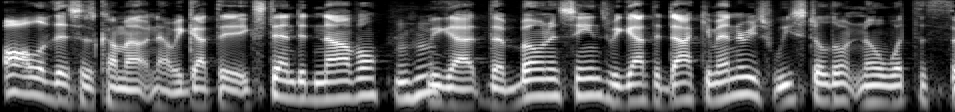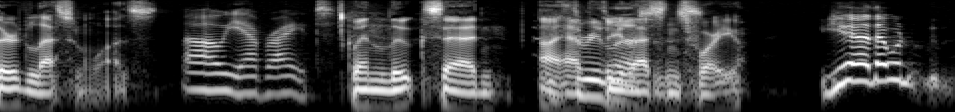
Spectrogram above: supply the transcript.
all of this has come out now. We got the extended novel, Mm-hmm. we got the bonus scenes, we got the documentaries. We still don't know what the third lesson was. Oh, yeah, right. When Luke said, "I have Three three, lessons. lessons. for you." Yeah, that would.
